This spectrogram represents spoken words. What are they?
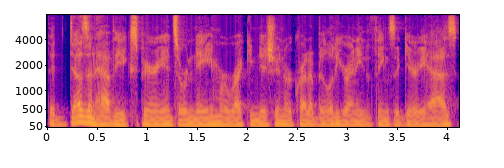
that doesn't have the experience or name or recognition or credibility or any of the things that Gary has,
